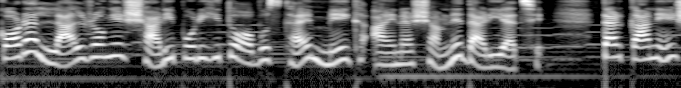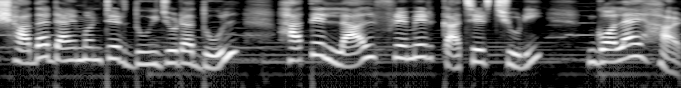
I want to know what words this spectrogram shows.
কড়া লাল রঙের শাড়ি পরিহিত অবস্থায় মেঘ আয়নার সামনে দাঁড়িয়ে আছে। তার কানে সাদা ডায়মন্ডের দুই জোড়া দুল, হাতে লাল ফ্রেমের কাচের চুড়ি, গলায় হার।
